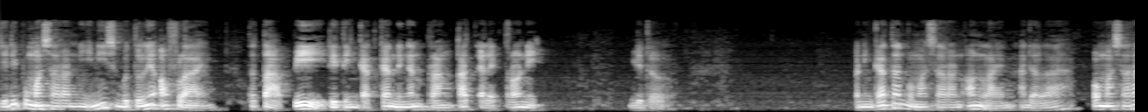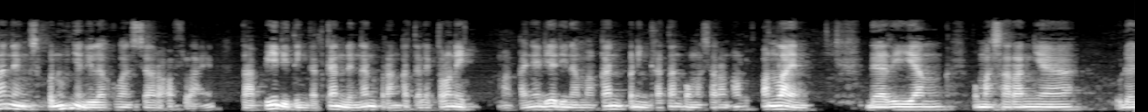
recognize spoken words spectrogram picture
jadi pemasaran ini sebetulnya offline, tetapi ditingkatkan dengan perangkat elektronik. Gitu. Peningkatan pemasaran online adalah pemasaran yang sepenuhnya dilakukan secara offline, tapi ditingkatkan dengan perangkat elektronik. Makanya dia dinamakan peningkatan pemasaran online. Dari yang pemasarannya udah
